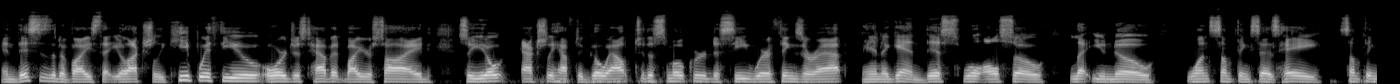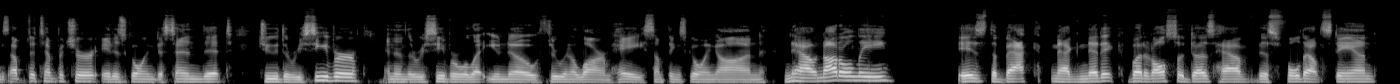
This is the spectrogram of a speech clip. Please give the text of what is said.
and this is the device that you'll actually keep with you or just have it by your side so you don't actually have to go out to the smoker to see where things are at. And again, this will also let you know once something says, hey, something's up to temperature, it is going to send it to the receiver, and then the receiver will let you know through an alarm, hey, something's going on. Now, not only is the back magnetic, but it also does have this fold out stand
